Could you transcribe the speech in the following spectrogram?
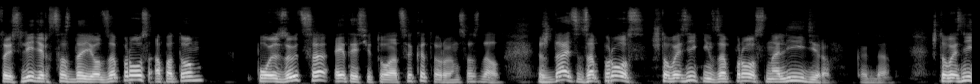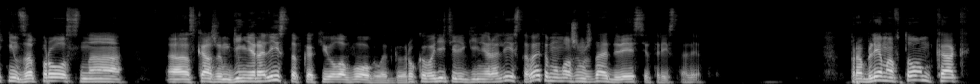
То есть лидер создает запрос, а потом пользуется этой ситуацией, которую он создал. Ждать запрос, что возникнет запрос на лидеров когда-то, что возникнет запрос на, скажем, генералистов, как Юла Воглет, руководителей генералистов, это мы можем ждать 200-300 лет. Проблема в том, как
